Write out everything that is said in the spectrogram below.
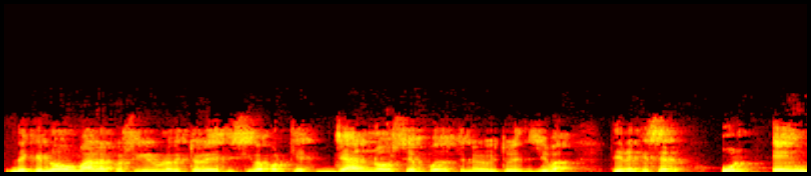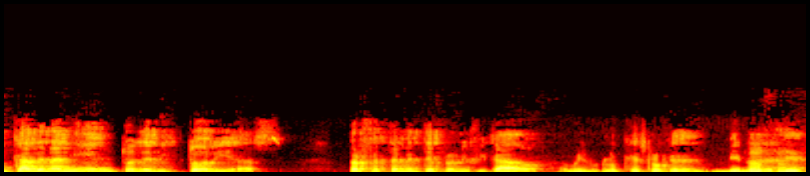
de que no van a conseguir una victoria decisiva porque ya no se puede obtener una victoria decisiva. Tiene que ser un encadenamiento de victorias perfectamente planificado, lo, mismo, lo que es lo que viene a decir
